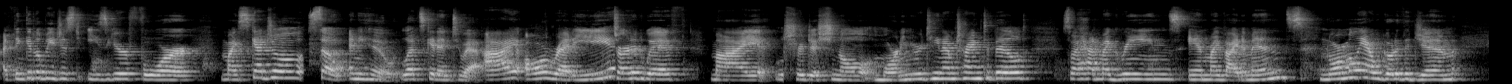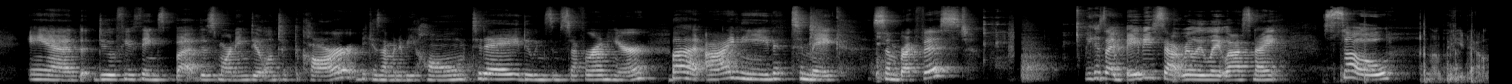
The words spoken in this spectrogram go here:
I think it'll be just easier for my schedule. So anywho, let's get into it. I already started with my traditional morning routine I'm trying to build. So I had my greens and my vitamins. Normally I would go to the gym and do a few things, but this morning Dylan took the car because I'm gonna be home today doing some stuff around here. But I need to make some breakfast because I babysat really late last night. So, I'm gonna put you down.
